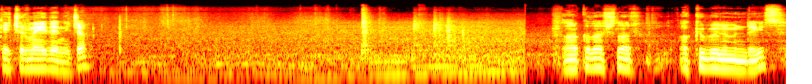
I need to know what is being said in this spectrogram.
geçirmeyi deneyeceğim. Arkadaşlar akü bölümündeyiz.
